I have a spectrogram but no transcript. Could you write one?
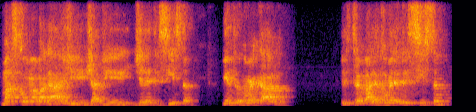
mas com uma bagagem já de, de eletricista e entrou no mercado. Ele trabalha como eletricista,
